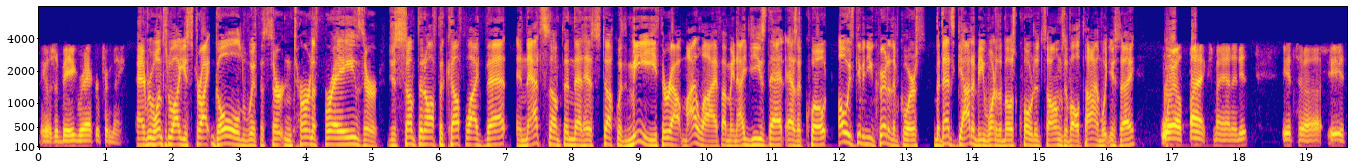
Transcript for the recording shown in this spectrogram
it was a big record for me. Every once in a while, you strike gold with a certain turn of phrase or just something off the cuff like that. And that's something that has stuck with me throughout my life. I mean, I've used that as a quote, always giving you credit, of course, but that's got to be one of the most quoted songs of all time, wouldn't you say? Well, thanks, man. And it, it's, uh, it's,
